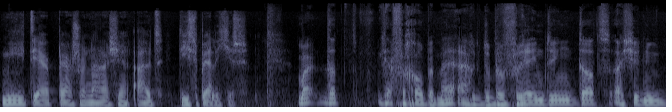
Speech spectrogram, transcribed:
militair personage uit die spelletjes. Maar dat ja, vergroot bij mij eigenlijk de bevreemding... dat als je nu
